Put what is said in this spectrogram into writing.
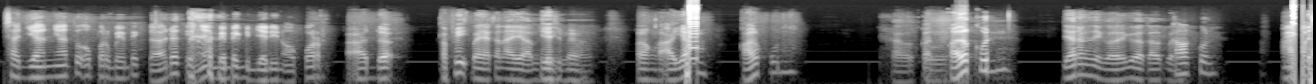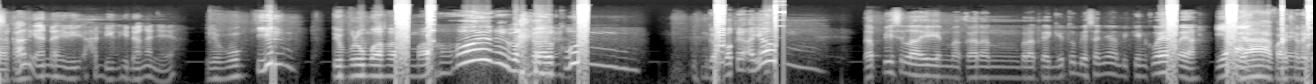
sajiannya tuh opor bebek gak ada kayaknya bebek dijadiin opor. ada tapi kebanyakan ayam Iya sih, memang. kalau nggak ayam kalkun kalkun kalkun jarang sih kalau gue kalkun Kalkun. Apa kan? sekali Anda hi- hidang- hidangannya ya? ya mungkin di perumahan mahal pakai kalkun nggak pakai ayam tapi selain makanan berat kayak gitu biasanya bikin kue apa ya Ya. ya kue Kayak kering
